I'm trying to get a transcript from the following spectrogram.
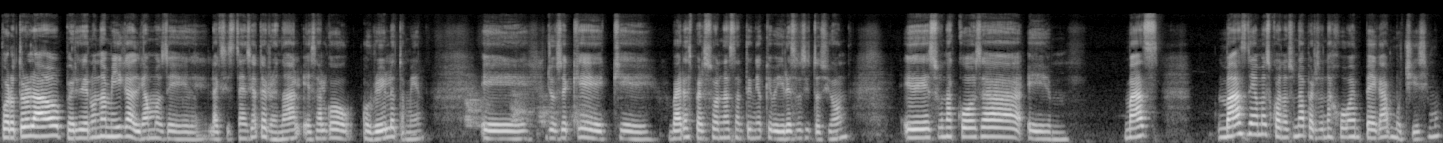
Por otro lado, perder una amiga, digamos, de la existencia terrenal es algo horrible también. Eh, yo sé que, que, varias personas han tenido que vivir esa situación. Es una cosa eh, más, más, digamos, cuando es una persona joven pega muchísimo.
